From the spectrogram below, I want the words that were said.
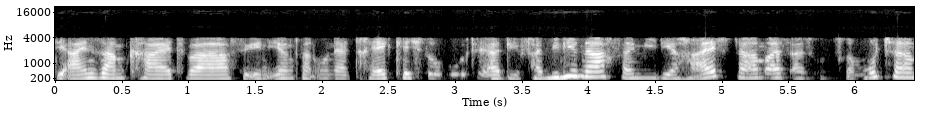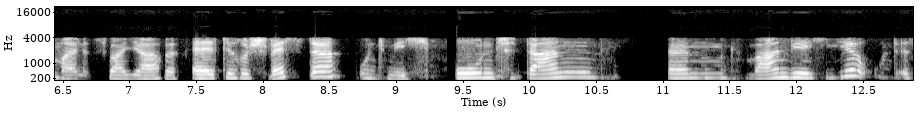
die Einsamkeit war für ihn irgendwann unerträglich. So holte er die Familie nach. Familie heißt damals als unsere Mutter, meine zwei Jahre ältere Schwester und mich. Und dann ähm, waren wir hier und es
